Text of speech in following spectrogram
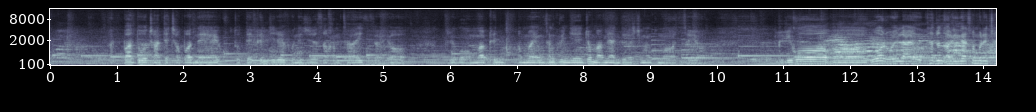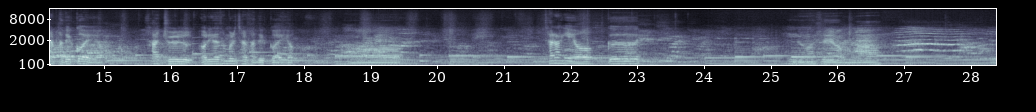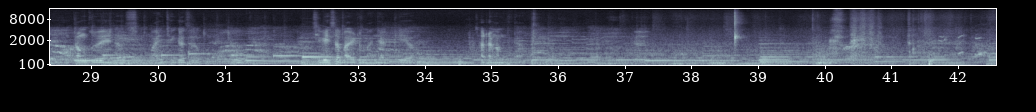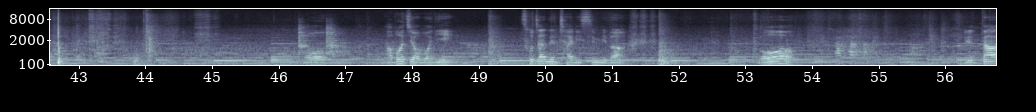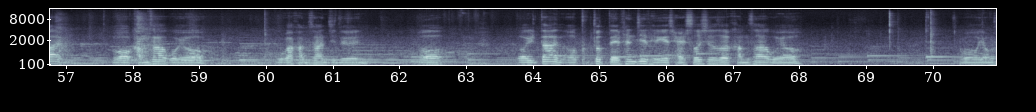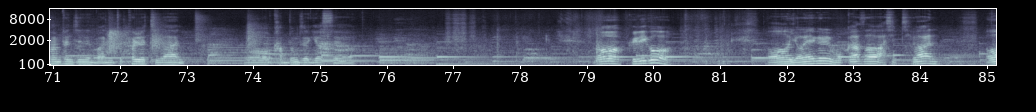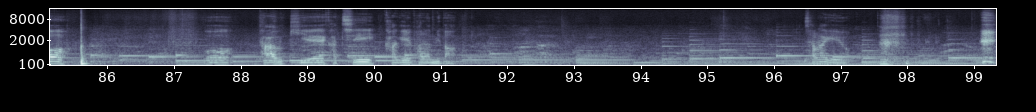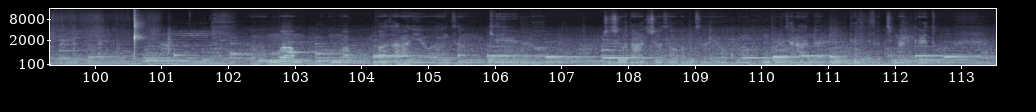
아빠도 저한테 저번에 국도 때 편지를 보내주셔서 감사했어요. 그리고 엄마 편 엄마 영상 편지는 좀 마음에 안 들었지만 고마웠어요. 그리고 어, 5월 5일날 사준 어린이날 선물은 잘 받을 거예요. 사줄 어린이날 선물은 잘 받을 거예요. 사랑해요. 끝. 안녕하세요, 엄마. 평소에 저 많이 챙겨주고 집에서 말 좀 많이 할게요. 사랑합니다. 어, 아버지 어머니 소자는 잘 있습니다. 어, 일단 어 감사하고요. 뭐가 감사한지는 어, 어 일단 어 국토 때 편지 되게 잘 써주셔서 감사하고요. 어 영상 편지는 많이 쪽팔렸지만 어 감동적이었어요. 어 그리고 어 여행을 못 가서 아쉽지만 어 어, 다음 기회에 같이 가길 바랍니다. 사랑해요. 어, 엄마, 엄마, 아빠 사랑해요. 항상 길러 주시고 낳아주셔서 감사해요. 물론 공부를 잘 안 할 있었지만 그래도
